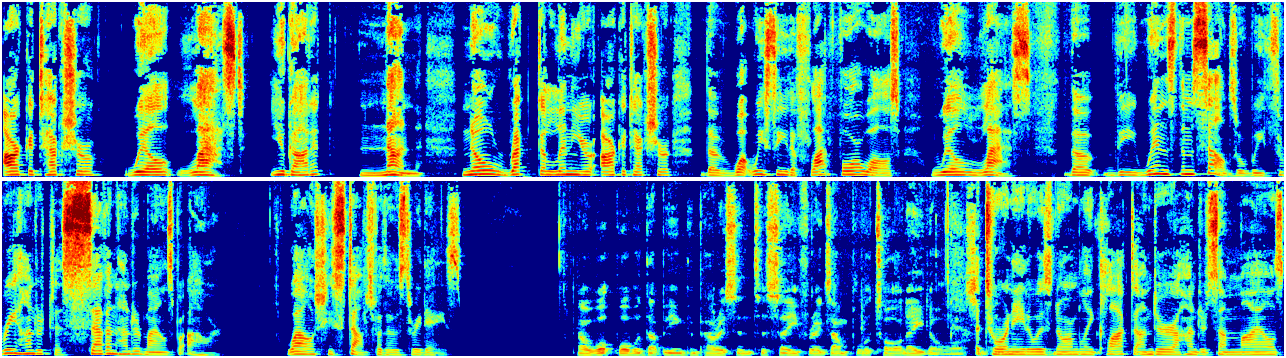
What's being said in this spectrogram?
architecture will last. You got it? None no rectilinear architecture. The what we see, the flat four walls, will last. The the winds themselves will be 300 to 700 miles per hour, while she stops for those three days. Now, what what would that be in comparison to, say, for example, a tornado or something? A tornado is normally clocked under 100 some miles,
